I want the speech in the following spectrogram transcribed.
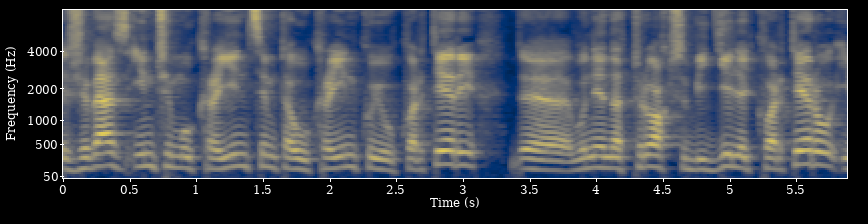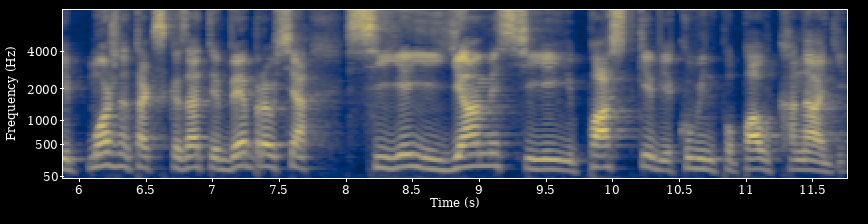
живе з іншим українцем та українкою в квартирі. Е, Вони на трьох собі ділять квартиру, і можна так сказати, вибрався з цієї ями, з цієї пастки, в яку він попав в Канаді.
